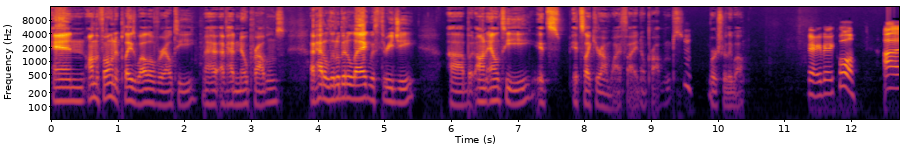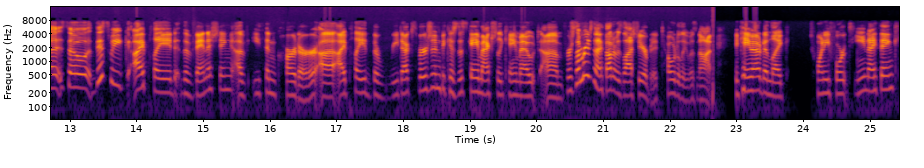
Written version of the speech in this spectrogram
And on the phone, it plays well over LTE. I ha- I've had no problems. I've had a little bit of lag with 3G, uh, but on LTE, it's it's like you're on Wi-Fi, no problems. Works really well. Very, very cool. Uh, so this week I played The Vanishing of Ethan Carter. Uh, I played the Redux version because this game actually came out. Um, for some reason, I thought it was last year, but it totally was not. It came out in like 2014, I think.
